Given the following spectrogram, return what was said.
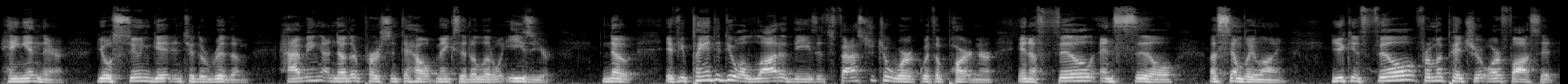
Hang in there. You'll soon get into the rhythm. Having another person to help makes it a little easier. Note, if you plan to do a lot of these, it's faster to work with a partner in a fill and seal assembly line. You can fill from a pitcher or faucet,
